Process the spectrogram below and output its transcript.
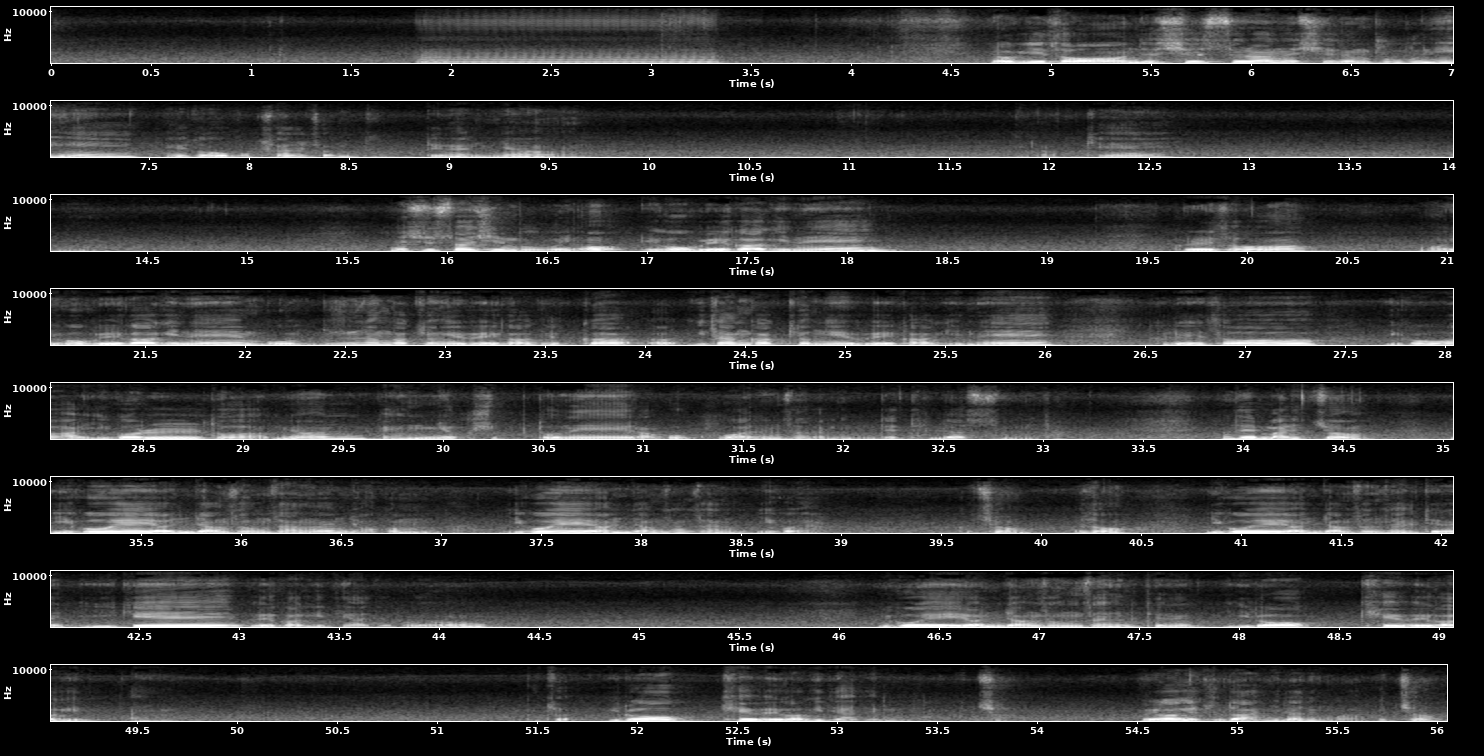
여기서 이제 실수라는 실은 부분이 얘도 복사를 좀 뜨면요 이렇게 음. 실수하시는 부분이 어 이거 외곽이네 그래서 어, 이거 외곽이네. 뭐, 무슨 삼각형의 외곽일까? 어, 이 삼각형의 외곽이네. 그래서 이거와 이거를 더하면 160도네. 라고 구하는 사람이 있는데 틀렸습니다. 선생님 말했죠? 이거의 연장성상은 이겁니다. 이거의 연장성상은 이거야. 그쵸? 그래서 이거의 연장선상일 때는 이게 외곽이 돼야 되고요. 이거의 연장성상일 때는 이렇게 외곽이, 아니, 그죠? 이렇게 외곽이 돼야 됩니다. 그쵸? 외곽이 둘 다 아니라는 거야. 그쵸?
